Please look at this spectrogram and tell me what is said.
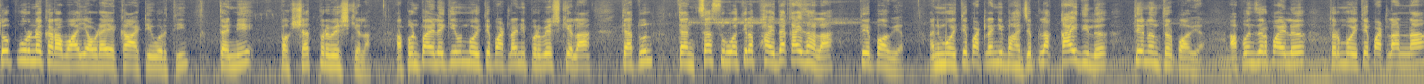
तो पूर्ण करावा एवढ्या एका अटीवरती त्यांनी पक्षात प्रवेश केला. आपण पाहिलं की मोहिते पाटलांनी प्रवेश केला त्यातून त्यांचा सुरुवातीला फायदा काय झाला ते पाहूया आणि मोहिते पाटलांनी भाजपला काय दिलं ते नंतर पाहूया. आपण जर पाहिलं तर मोहिते पाटलांना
